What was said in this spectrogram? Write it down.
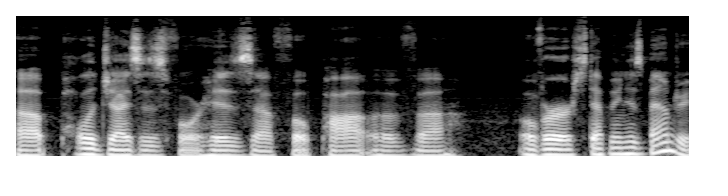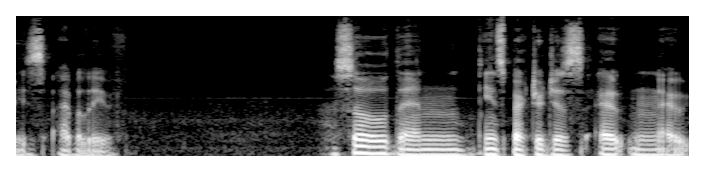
Uh, apologizes for his uh, faux pas of uh, overstepping his boundaries, I believe. So then the inspector just out and out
